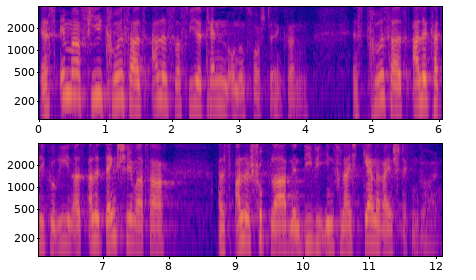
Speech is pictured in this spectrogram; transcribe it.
Er ist immer viel größer als alles, was wir kennen und uns vorstellen können. Er ist größer als alle Kategorien, als alle Denkschemata, als alle Schubladen, in die wir ihn vielleicht gerne reinstecken wollen.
